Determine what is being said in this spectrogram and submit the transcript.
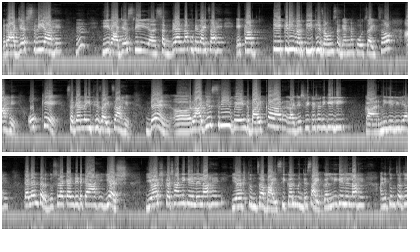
राजश्री आहे. ही? राजश्री सगळ्यांना कुठे जायचं आहे? एका टेकडीवरती इथे जाऊन सगळ्यांना पोहोचायचं आहे. ओके सगळ्यांना इथे जायचं आहे. Then Rajashree went by car. Rajashree कशाने गेली? कारने गेलेली आहे. त्यानंतर दुसरा कॅन्डिडेट काय आहे? यश. यश कशाने गेलेला आहे? यश तुमचा बायसिकल म्हणजे सायकलने गेलेला आहे. आणि तुमचा जो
